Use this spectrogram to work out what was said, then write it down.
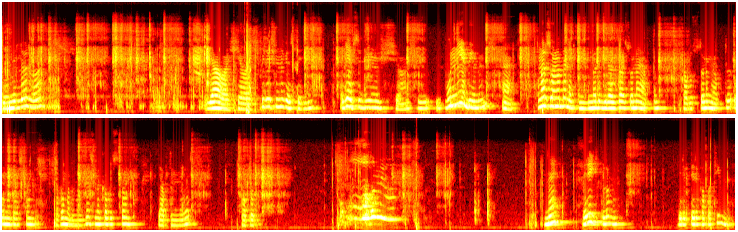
Demirler var. Yavaş yavaş. Bir de şunu göstereyim. Hepsi büyümüş şu an. Bu niye büyümüş? He. Bunları sonradan ektim. Bunları biraz daha sonra yaptım. Kabustonum yoktu. Onu baştan yapamadım. O yüzden şimdi kabuston yaptım biraz. Topladım. Olamıyorum. Ne? Nereye gitti lan bu? Delikleri kapatayım mı?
